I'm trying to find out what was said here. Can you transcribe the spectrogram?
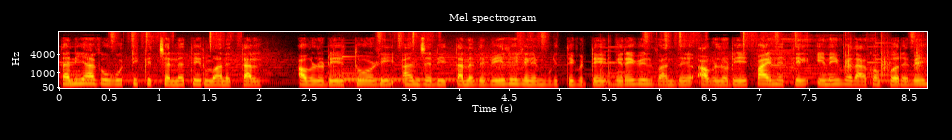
தனியாக ஊட்டிக்கு செல்ல தீர்மானித்தாள். அவளுடைய தோழி அஞ்சலி தனது வேலைகளை முடித்துவிட்டு விரைவில் வந்து அவளுடைய பயணத்தில் இணைவதாக கூறவே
